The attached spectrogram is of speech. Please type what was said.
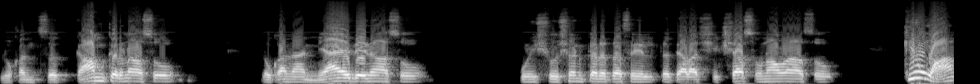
लोकांचं काम करणं असो लोकांना न्याय देणं असो कोणी शोषण करत असेल तर त्याला शिक्षा सुनावणं असो किंवा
